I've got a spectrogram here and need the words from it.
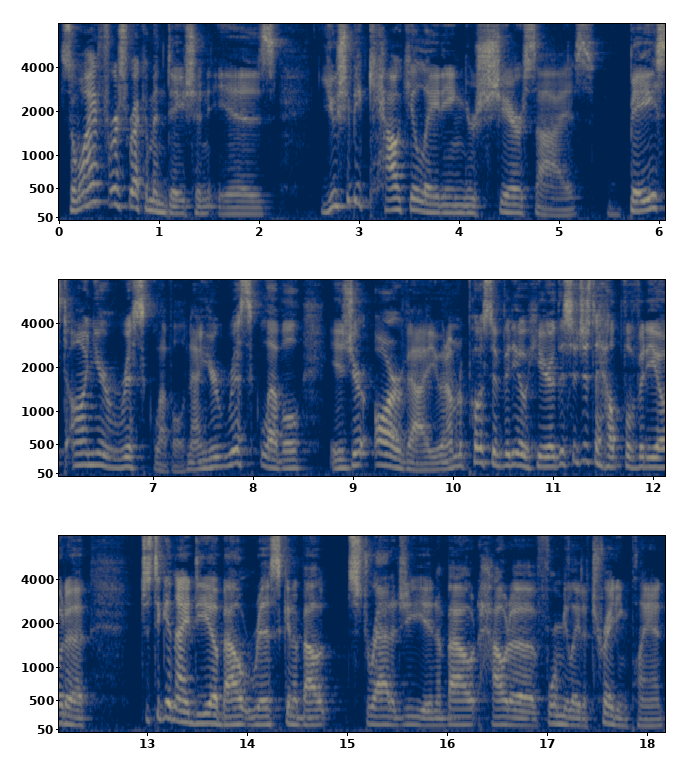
So my first recommendation is you should be calculating your share size based on your risk level. Now your risk level is your R value and I'm gonna post a video here. This is just a helpful video to just to get an idea about risk and about strategy and about how to formulate a trading plan.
